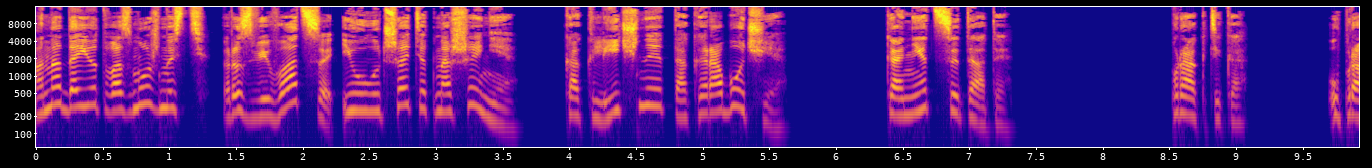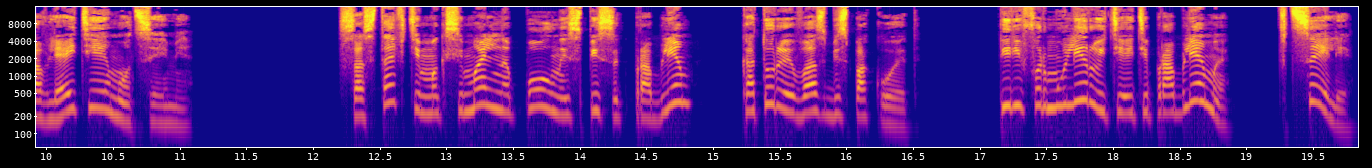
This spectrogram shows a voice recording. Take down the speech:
Она дает возможность развиваться и улучшать отношения, как личные, так и рабочие. Конец цитаты. Практика. Управляйте эмоциями. Составьте максимально полный список проблем, которые вас беспокоят. Переформулируйте эти проблемы в цели,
